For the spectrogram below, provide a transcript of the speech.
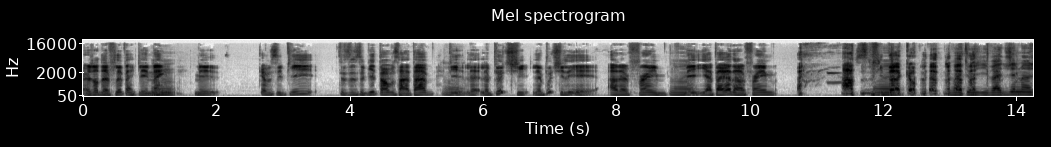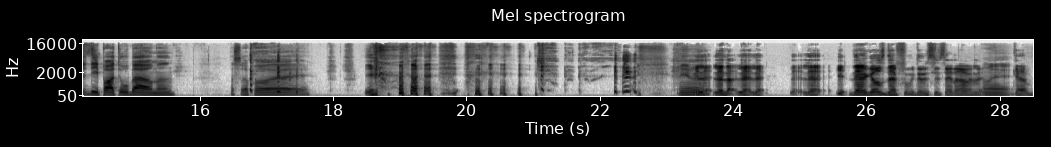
un genre de flip avec les mains, mhm, mais comme ses pieds, ses pieds tombent sur la table, puis Ouais. le, le de chi- le de chili est out of frame, ouais. mais il apparaît dans le frame en se vidant Ouais. complètement. Il va, être, il va être obligé de manger des pâtes au bar, man. Ça sera pas... euh, Mais ouais, le, le, no- le, le, le, le- There goes the food aussi, c'est drôle, là. ouais. Comme,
